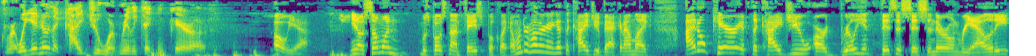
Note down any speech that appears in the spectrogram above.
great. Well, you knew that kaiju weren't really taken care of. Oh yeah. You know, someone was posting on Facebook like, "I wonder how they're going to get the kaiju back." And I'm like, "I don't care if the kaiju are brilliant physicists in their own reality.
